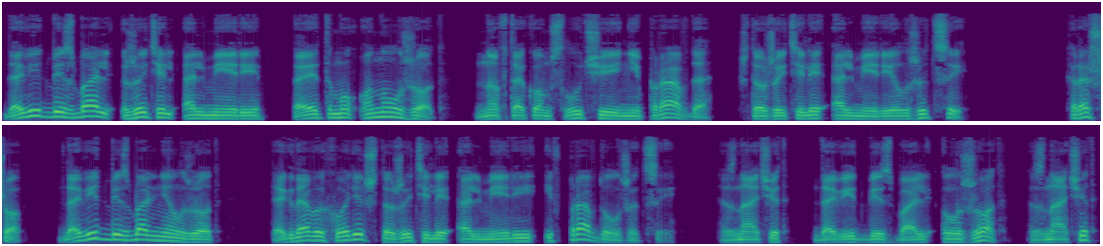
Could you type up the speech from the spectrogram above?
Давид Безбаль — житель Альмерии, поэтому он лжет. Но в таком случае неправда, что жители Альмерии лжецы. Хорошо, Давид Безбаль не лжет. Тогда выходит, что жители Альмерии и вправду лжецы. Значит, Давид Безбаль лжет. Значит...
